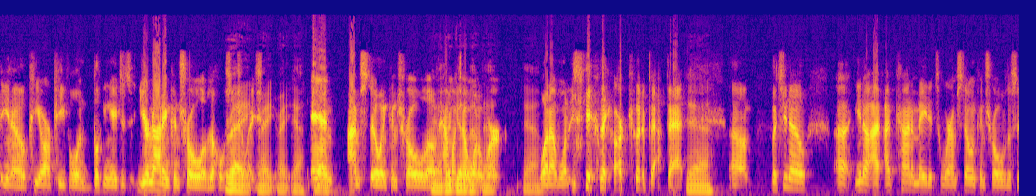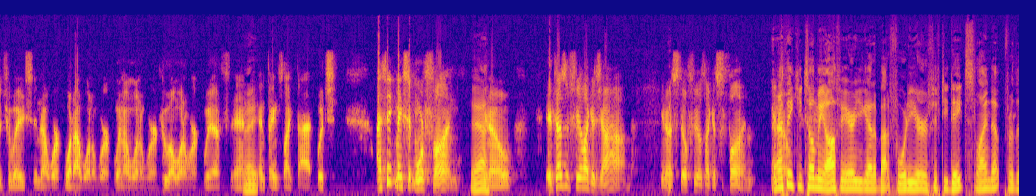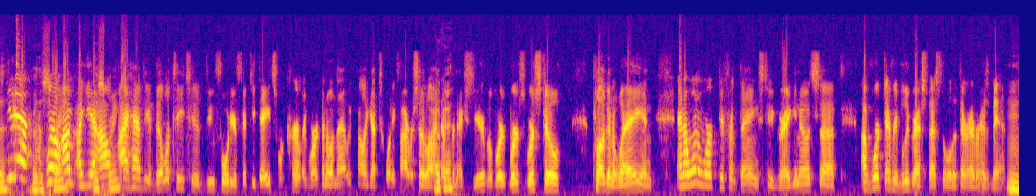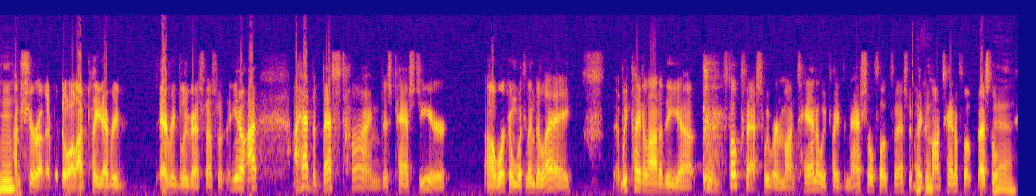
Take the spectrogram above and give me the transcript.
you know PR people and booking agents, you're not in control of the whole right, situation. right, right. Yeah. And I'm still in control of Yeah, how much I want to work, yeah. what I want. Yeah, they are good about that. Yeah. Um, but you know, uh, you know, I, I've kind of made it to where I'm still in control of the situation. I work what I want to work, when I want to work, who I want to work with, and, Right. and things like that, which I think makes it more fun. Yeah. You know, it doesn't feel like a job. You know, it still feels like it's fun. And I think you told me off air you got about forty or fifty dates lined up for the Yeah, for the well. I'm, uh, yeah, spring? I have the ability to do 40 or 50 dates. We're currently working on that. We've probably got 25 or so lined Okay. up for next year, but we're we're we're still plugging away, and and I want to work different things too, Greg. You know, it's uh, I've worked every bluegrass festival that there ever has been. Mhm. I'm sure of it with Doyle. I played every every bluegrass festival. You know, I I had the best time this past year uh, working with Linda Lay. We played a lot of the uh, folk fest. We were in Montana. We played the National Folk Fest. We played Okay. the Montana Folk Festival. yeah.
